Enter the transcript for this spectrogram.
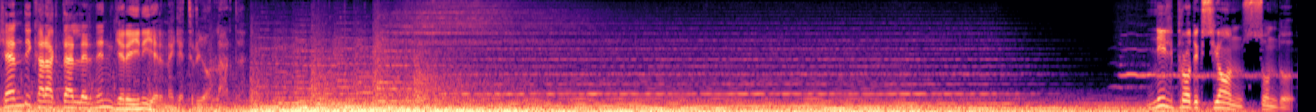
Kendi karakterlerinin gereğini yerine getiriyorlardı. Nil Prodüksiyon sundu.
